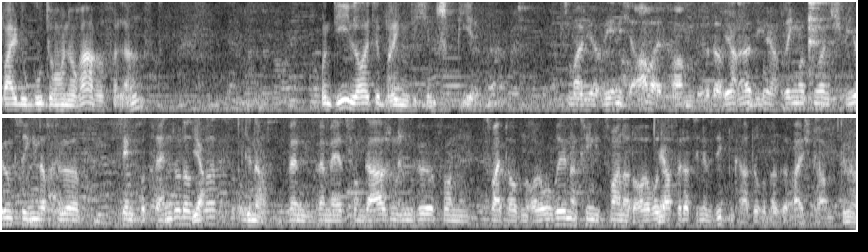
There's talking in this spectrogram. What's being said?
weil du gute Honorare verlangst. Und die Leute bringen dich ins Spiel zumal die ja wenig Arbeit haben für das. Ja, ne? Die ja. bringen uns nur ins Spiel und kriegen dafür 10% oder sowas. Ja, genau. Wenn, wenn wir jetzt von Gagen in Höhe von 2000 Euro reden, dann kriegen die 200 Euro dafür, dass sie eine Visitenkarte rübergereicht haben. Genau.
